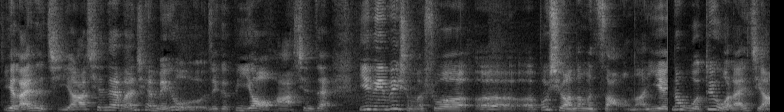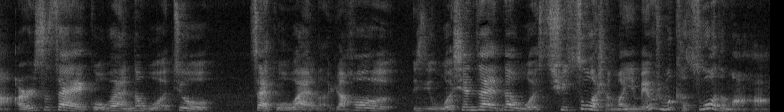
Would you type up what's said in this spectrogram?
也来得及啊，现在完全没有那个必要哈。现在因为为什么说呃呃不需要那么早呢？也那我对我来讲，儿子在国外，那我就在国外了。然后我现在那我去做什么也没有什么可做的嘛哈。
